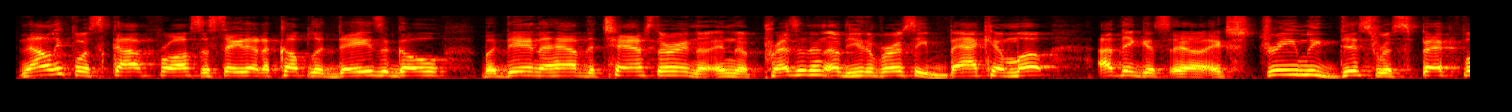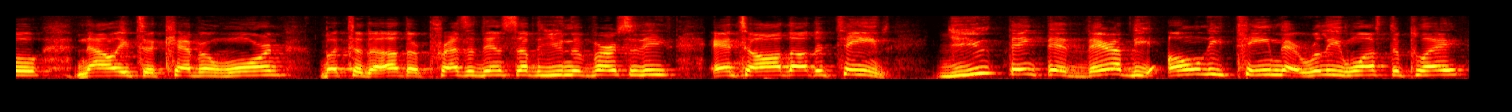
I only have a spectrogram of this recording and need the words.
Not only for Scott Frost to say that a couple of days ago, but then to have the chancellor and the, and the president of the university back him up. I think it's uh, extremely disrespectful, not only to Kevin Warren, but to the other presidents of the university and to all the other teams. Do you think that they're the only team that really wants to play?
